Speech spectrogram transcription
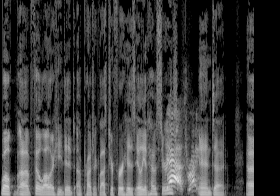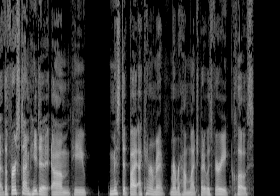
Well, uh, Phil Lollar, he did a project last year for his Iliad House series. Yeah, that's right. And uh, uh, the first time he did um, he missed it by I can't remember, remember how much, but it was very close.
